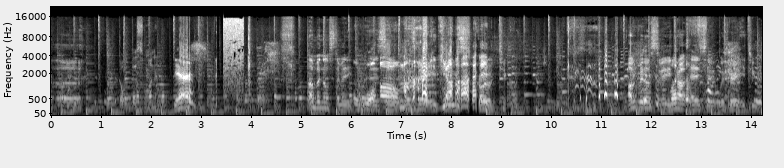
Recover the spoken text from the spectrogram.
Uh, Go with this one. Yes! unbeknownst to many, Trump Whoa- Edison oh was my very into God. scrotal tickling. It was really Unbeknownst to many, What Charles the Edison was very into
